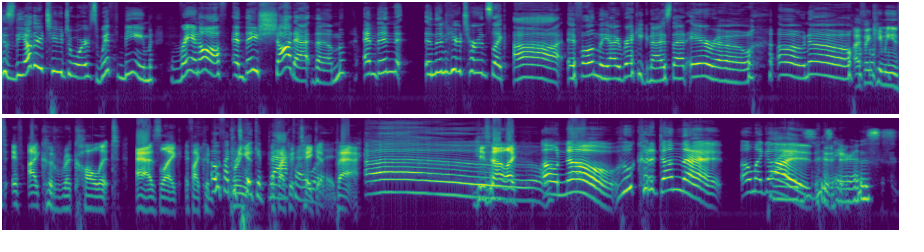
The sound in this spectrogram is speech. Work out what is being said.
Because the other two dwarves with Meme ran off and they shot at them. And then and then here Turin's like, ah, if only I recognized that arrow. Oh no. I think he means if I could recall it as like if I could Oh, if I could bring take it if back, I could I take would. it back. Oh. He's not like, oh no, who could have done that? Oh my god. Hides his arrows.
